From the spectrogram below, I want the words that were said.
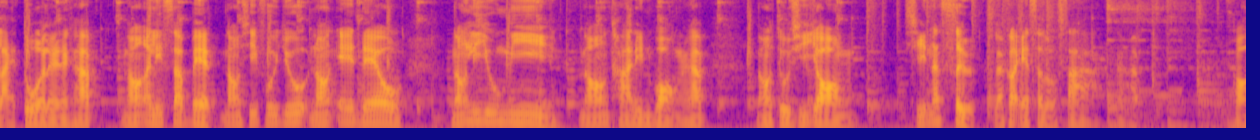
หลายตัวเลยนะครับ น้องอลิซาเบธน้องชิฟูยุ น้องเอเดล น้องริยูมี น้องคารินวองนะครับ น้องจูชิยอง ชินัตสึแล้วก็เอสโลซานะครับ ก็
